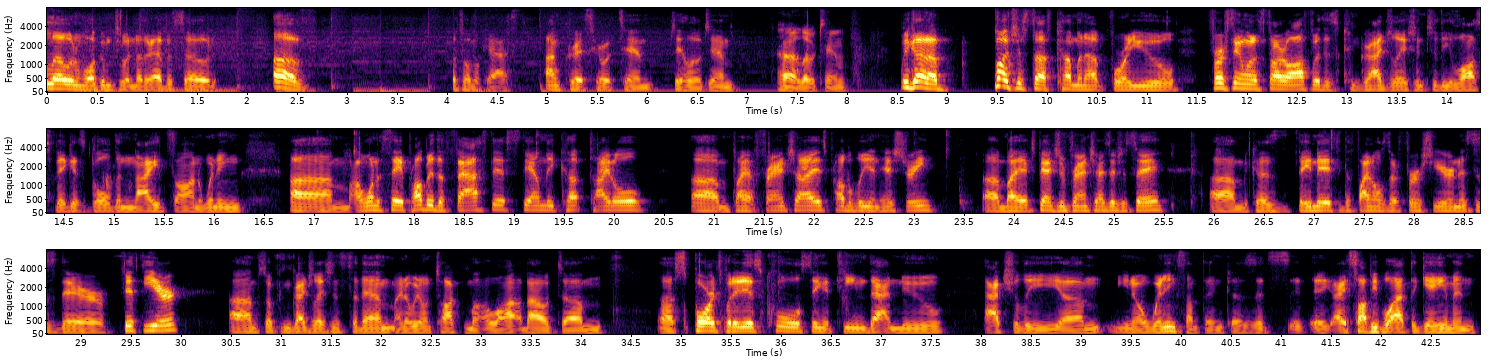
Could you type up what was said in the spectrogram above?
Hello and welcome to another episode of the FOMOcast. I'm Chris here with Tim. Say hello, Tim. Hello, Tim. We got a bunch of stuff coming up for you. First thing I want to start off with is congratulations to the Las Vegas Golden Knights on winning. Um, I want to say probably the fastest Stanley Cup title um, by a franchise, probably in history, um, by expansion franchise, I should say, um, because they made it to the finals their first year, and this is their fifth year. Um, so congratulations to them. I know we don't talk a lot about um, uh, sports, but it is cool seeing a team that new actually, um, you know, winning something because it's. It, it, I saw people at the game and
